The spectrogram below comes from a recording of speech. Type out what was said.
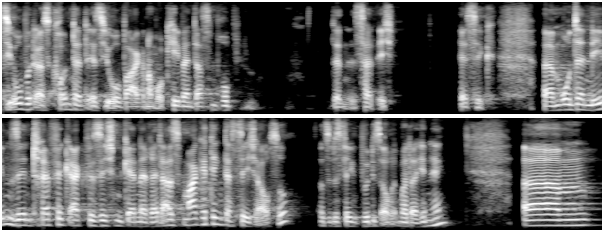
SEO wird als Content SEO wahrgenommen. Okay, wenn das ein Problem, dann ist halt echt Essig. Ähm, Unternehmen sehen Traffic Acquisition generell als Marketing, das sehe ich auch so. Also deswegen würde ich es auch immer dahin hängen. Ähm,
